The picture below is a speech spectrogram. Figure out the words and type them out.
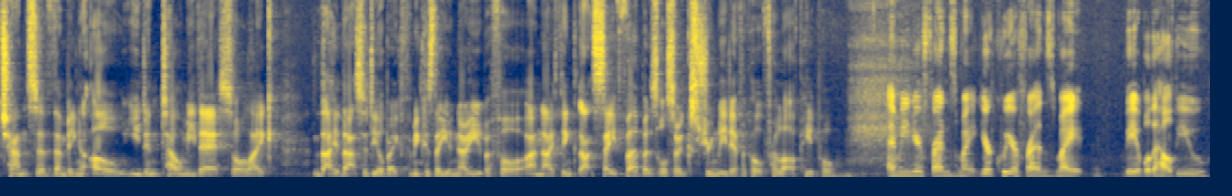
chance of them being like, oh you didn't tell me this or like that's a deal breaker for me because they know you before, and I think that's safer, but it's also extremely difficult for a lot of people. I mean, your friends might, your queer friends might be able to help you,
